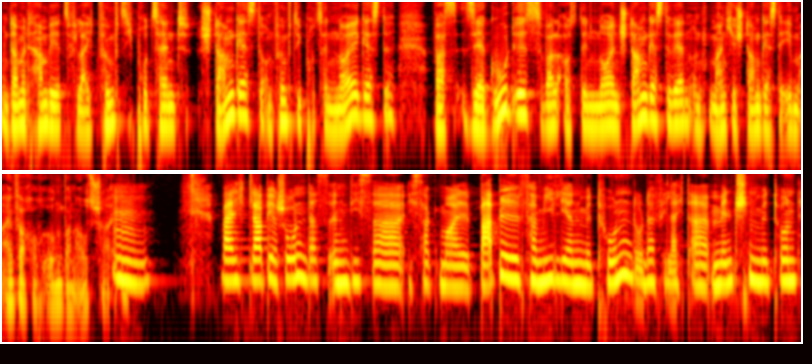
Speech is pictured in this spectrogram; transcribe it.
Und damit haben wir jetzt vielleicht 50 Prozent Stammgäste und 50 Prozent neue Gäste, was sehr gut ist, weil aus den neuen Stammgäste werden und manche Stammgäste eben einfach auch irgendwann ausscheiden. Mhm. Weil ich glaube ja schon, dass in dieser, ich sag mal, Bubble Familien mit Hund oder vielleicht auch Menschen mit Hund,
